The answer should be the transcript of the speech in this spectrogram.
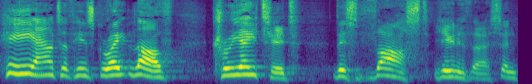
he, out of his great love, created this vast universe. And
